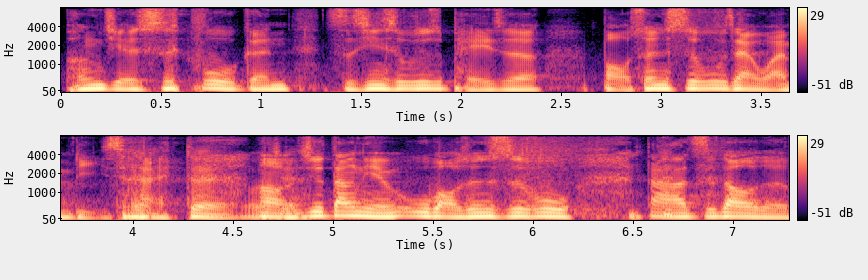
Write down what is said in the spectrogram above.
彭杰师傅跟子敬师傅就是陪着宝春师傅在玩比赛。对，啊，就当年吴宝春师傅大家知道的，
